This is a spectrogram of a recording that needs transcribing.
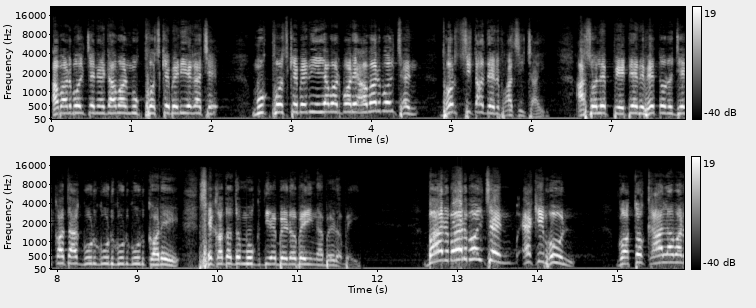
আবার বলছেন এটা আমার মুখ ফসকে বেরিয়ে গেছে। মুখ ফসকে বেরিয়ে যাওয়ার পরে আবার বলছেন ধর্ষিতাদের ফাঁসি চাই। আসলে পেটের ভেতর যে কথা গুড় গুড় গুড় গুড় করে, সে কথা তো মুখ দিয়ে বেরোবেই না বেরোবেই। বারবার বলছেন, একই ভুল। গতকাল আবার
